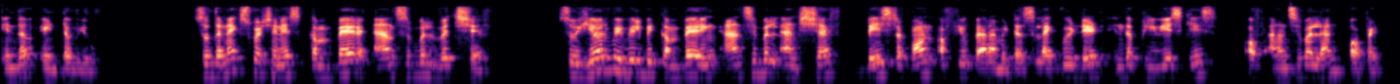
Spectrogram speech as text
in the interview. So the next question is compare Ansible with Chef. So here we will be comparing Ansible and Chef based upon a few parameters like we did in the previous case of Ansible and Puppet.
